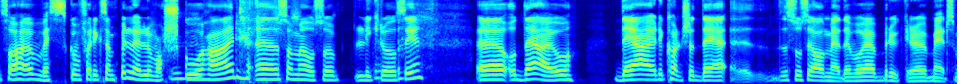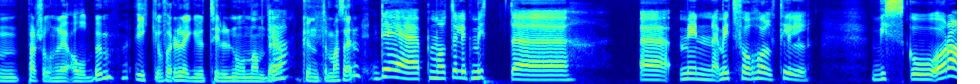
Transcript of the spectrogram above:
så har jeg Vesko, for eksempel, eller Varsko Mhm. her, eh, som jeg også liker å si. Eh, og det er jo det er kanskje det, det sosiale mediet hvor jeg bruker det mer som personlig album. Ikke for å legge ut til noen andre, Ja. kun til meg selv. Det er på en måte litt mitt uh, uh, min, Mitt forhold til Visko òg, da.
